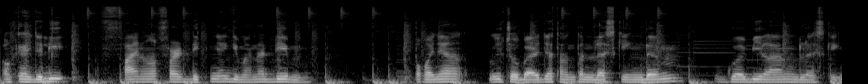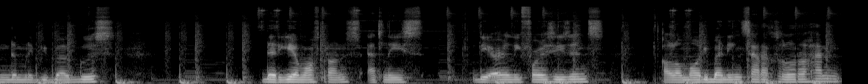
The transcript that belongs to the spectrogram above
Oke jadi final verdictnya gimana dim? Pokoknya lu coba aja tonton The Last Kingdom. Gue bilang The Last Kingdom lebih bagus dari Game of Thrones at least the early four seasons. Kalau mau dibanding secara keseluruhan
